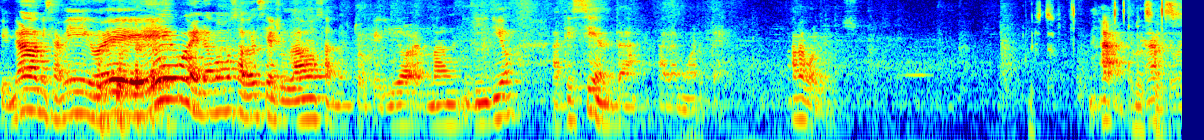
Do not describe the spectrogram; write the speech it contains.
que no, mis amigos, eh, eh, bueno, vamos a ver si ayudamos a nuestro querido Hernán Lirio a que sienta a la muerte. Ahora volvemos. Listo. Ah, Gracias.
